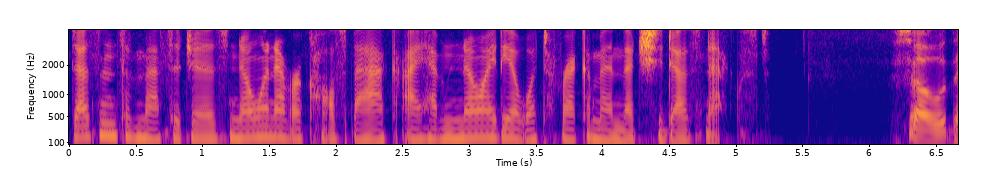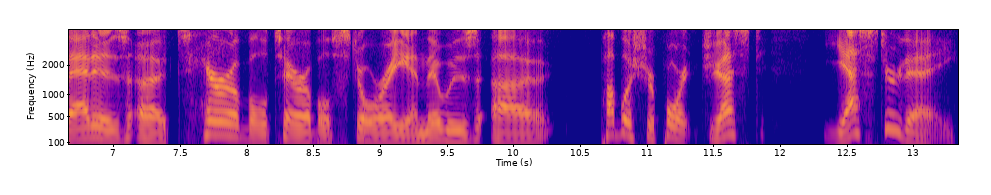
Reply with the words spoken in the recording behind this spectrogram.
dozens of messages. No one ever calls back. I have no idea what to recommend that she does next. So that is a terrible, terrible story. And there was a published report just yesterday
